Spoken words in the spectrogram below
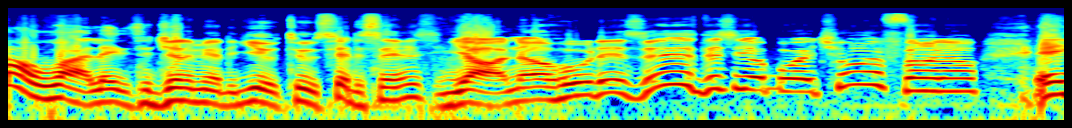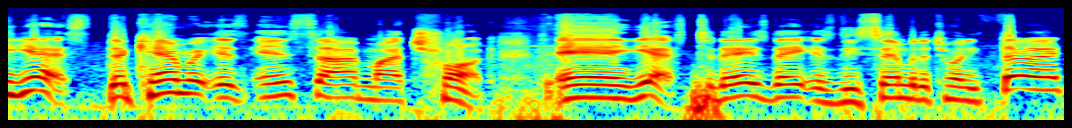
All right, ladies and gentlemen of the YouTube citizens, y'all know who this is. This is your boy Tru Inferno. And yes, the camera is inside my trunk. And yes, today's date is December the 23rd.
